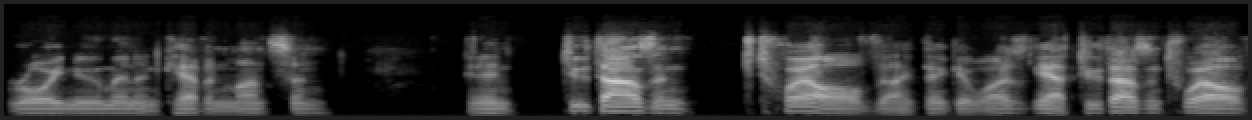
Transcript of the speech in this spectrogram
roy neumann and kevin monson. And in 2012 i think it was yeah 2012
